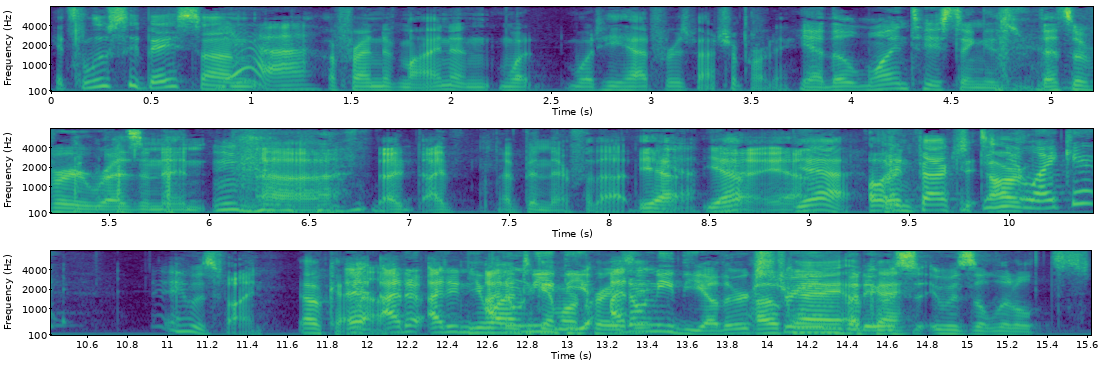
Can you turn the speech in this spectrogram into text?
it's loosely based on Yeah. a friend of mine and what, what he had for his bachelor party. yeah, the wine tasting is that's a very resonant. uh, I, I've I've been there for that. Yeah, yeah, Yeah, yeah. yeah. Oh, in fact, Did our- you like it? It was fine. Okay. I, I don't, I didn't. You I don't to need get more the. I don't need the other extreme, Okay, but okay. it was it was a little t-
